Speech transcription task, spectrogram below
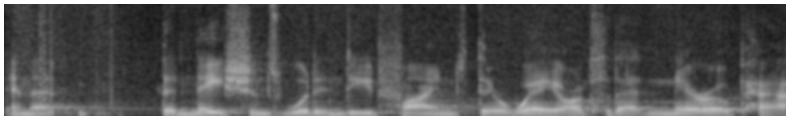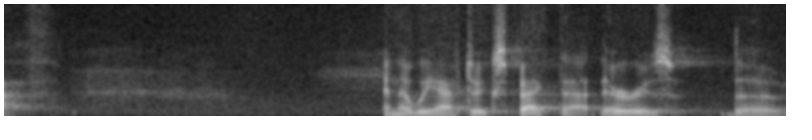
and that the nations would indeed find their way onto that narrow path. And that we have to expect that. There is the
